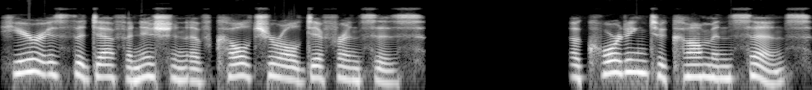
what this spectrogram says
Here is the definition of cultural differences. According to common sense,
